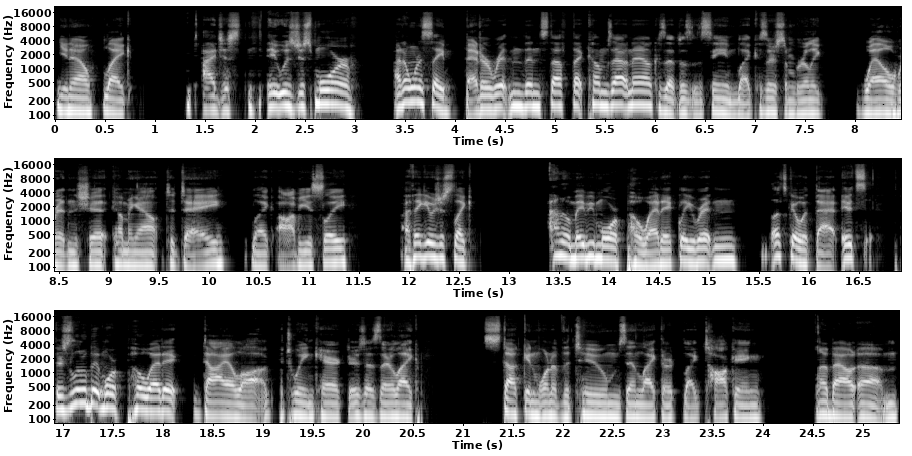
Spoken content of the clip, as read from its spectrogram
You know like I just it was just more I don't want to say better written than stuff that comes out now because that doesn't seem like because there's some really well written shit coming out today. Like obviously, I think it was just like I don't know, maybe more poetically written. Let's go with that. It's there's a little bit more poetic dialogue between characters as they're like stuck in one of the tombs and like they're like talking about um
